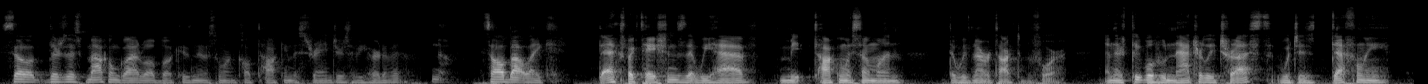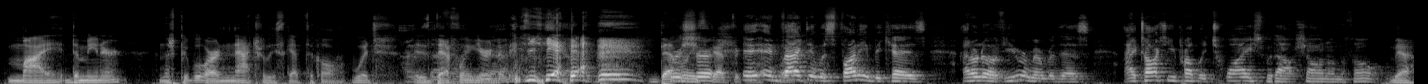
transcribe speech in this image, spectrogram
So there's this Malcolm Gladwell book, his newest one called Talking to Strangers. Have you heard of it? No. It's all about like the expectations that we have meet, talking with someone that we've never talked to before. And there's people who naturally trust, which is definitely my demeanor. And there's people who are naturally skeptical, which I'm is definitely, your demeanor. yeah, definitely sure. skeptical. In, in But- fact, it was funny because I don't know if you remember this. I talked to you probably twice without Shawn on the phone. yeah,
